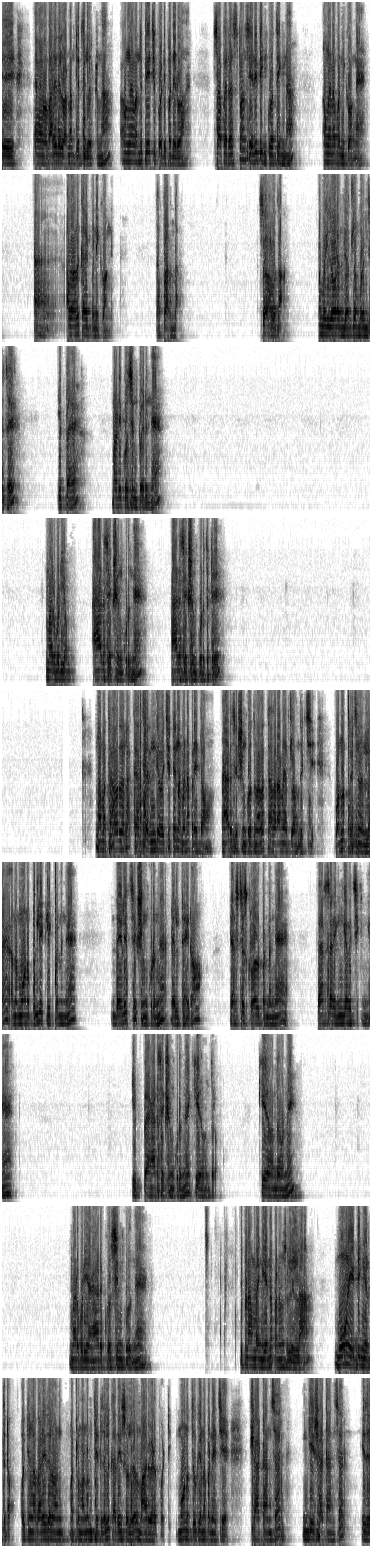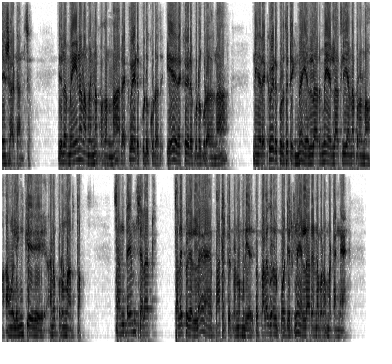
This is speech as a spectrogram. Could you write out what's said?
வரைதல் வண்ணம் தெரிதல் இருக்குன்னா அவங்க வந்து பேச்சு போட்டி பண்ணிடுவாங்க. ஸோ அப்போ ரெஸ்பான்ஸ் எடிட்டிங் கொடுத்தீங்கன்னா அவங்க என்ன பண்ணிக்குவாங்க? அதை வந்து கரெக்ட் பண்ணிக்குவாங்க. தப்பா இருந்தா. ஸோ அவ்வளோதான் நமக்கு இதோட இந்த இடத்துல முடிஞ்சது. இப்போ மறுபடியும் கொஸ்டின் போயிடுங்க மறுபடியும் ஆட் செக்ஷன் கொடுங்க. ஆட் செக்ஷன் கொடுத்துட்டு நம்ம தவறுதலா கர்சர் இங்கே வச்சுட்டு நம்ம என்ன பண்ணிட்டோம்? ஆட் செக்ஷன் கொடுத்தனால தவறான இடத்துல வந்துடுச்சு ஒன்றும் பிரச்சனை இல்லை. அந்த மூணு புள்ளி கிளிக் பண்ணுங்க. டெலிட் செக்ஷன் கொடுங்க. டெலிட் ஆயிடும். ஜஸ்ட் ஸ்க்ரோல் பண்ணுங்க. கர்சர் இங்கே வச்சுக்கோங்க. இப்போ ஆட் செக்ஷன் கொடுங்க கீழே வந்துடும் கீழே வந்த உடனே மறுபடியும் ஆட் கொஸ்டின் கொடுங்க. இப்போ நம்ம இங்கே என்ன பண்ணணும்னு சொல்லிடலாம். மூணு ஹெட்டிங் எடுத்துட்டோம். ஓகேங்களா வரைதல் மற்றும் மன்னம் தேடுதல் கதை சொல்லுதல் மாறுவேட போட்டி. மூணு தூக்கு என்ன பண்ணியாச்சு? ஷார்ட் ஆன்சர் இங்கேயும் ஷார்ட் ஆன்சர் இதுலேயும் ஷார்ட் ஆன்சர் இதில் மெயினாக நம்ம என்ன பார்க்கணும்னா ரெக்வைடு கொடுக்கக்கூடாது. ஏன் ரெக்வைடு கொடுக்கக்கூடாதுன்னா நீங்கள் ரெக்வைடு கொடுத்துட்டீங்கன்னா எல்லாருமே எல்லாத்துலேயும் என்ன பண்ணணும்? அவங்க லிங்க்கு அனுப்பணும்னு அர்த்தம். சம்டைம்ஸ் எல்லா தலைப்புகளில் பார்ட்டிசிபேட் பண்ண முடியாது. இப்போ பலகுரல் போட்டி இருக்குன்னா எல்லாரும் என்ன பண்ண மாட்டாங்க?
